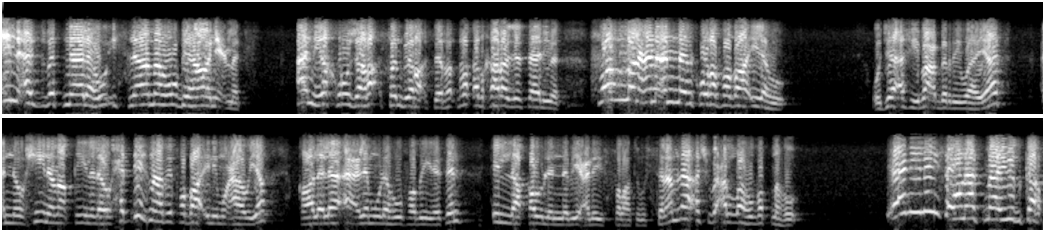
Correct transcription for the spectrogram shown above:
إن أثبتنا له إسلامه بها ونعمته. أن يخرج رأسا برأسه فقد خرج سالما. فضلا عن أن نذكر فضائله. وجاء في بعض الروايات أنه حينما قيل له حدثنا بفضائل معاوية قال لا أعلم له فضيلة إلا قول النبي عليه الصلاة والسلام لا أشبع الله بطنه. يعني ليس هناك ما يذكر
